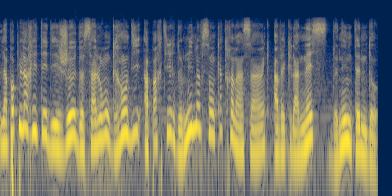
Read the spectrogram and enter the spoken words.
la popularité des jeux de salon grandit à partir de 1985 avec la NES de Nintendo.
